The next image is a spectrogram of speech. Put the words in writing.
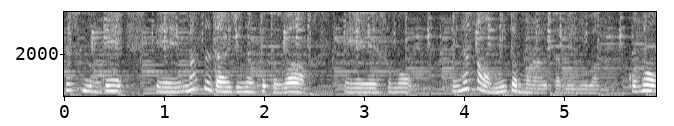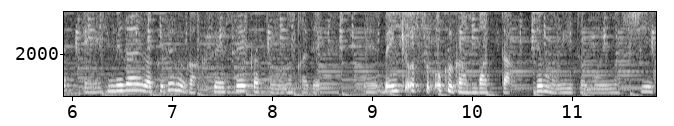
ですので、えまず大事なことは、えその皆さんを見てもらうためにはこの、え愛媛大学での学生生活の中で、え勉強すごく頑張った。でもいいと思いますし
